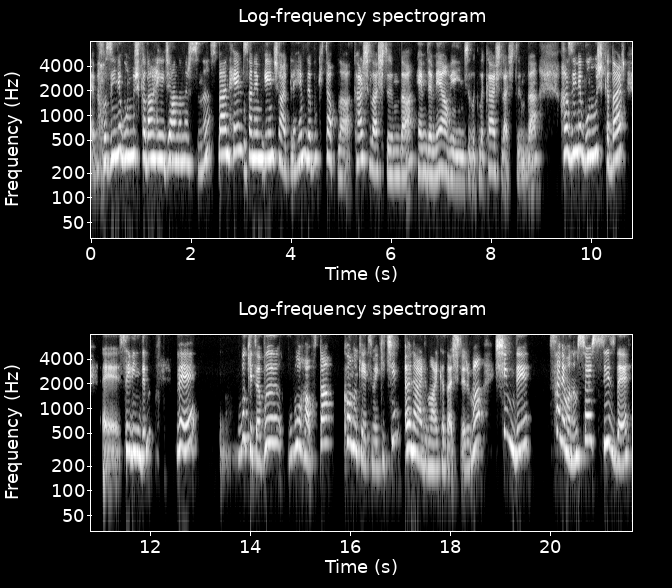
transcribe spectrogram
E, Hazine bulmuş kadar heyecanlanırsınız. Ben hem Sanem Gençalp'le hem de bu kitapla karşılaştığımda hem de Meav Yayıncılık'la karşılaştığımda hazine bulmuş kadar e, sevindim. Ve bu kitabı bu hafta konuk etmek için önerdim arkadaşlarıma. Şimdi Sanem Hanım söz sizde.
